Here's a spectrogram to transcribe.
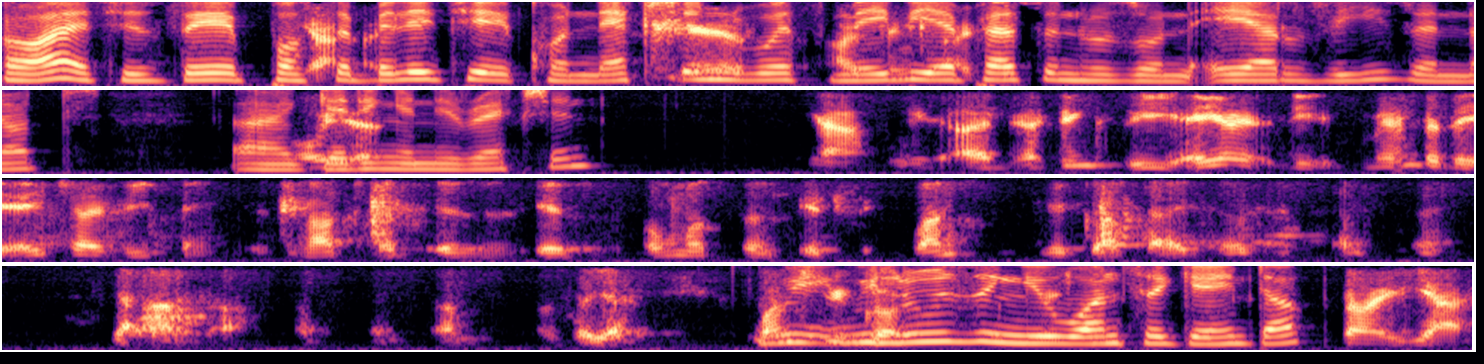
All right. Is there a possibility, a connection Yes, with maybe a person who's on ARVs and not uh, Oh, getting yeah. an erection? Yeah, I, I think the, AR, the remember the HIV thing is not is is almost a- it's once you got diagnosis. um, uh, Yeah, so yeah. Once we, we're got- losing you once again, Doc. Sorry, yeah.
